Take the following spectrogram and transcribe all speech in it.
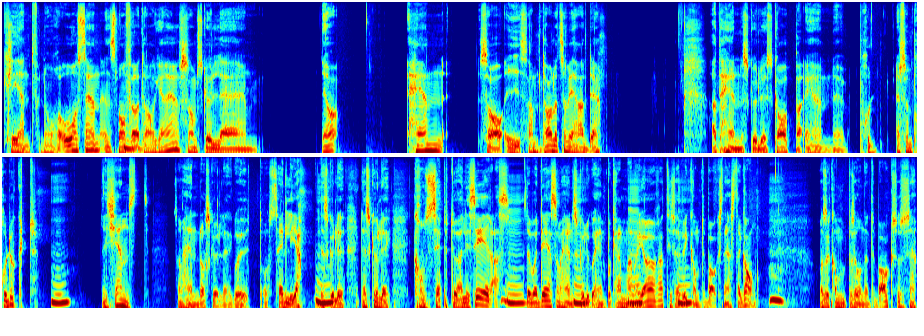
klient för några år sedan, en småföretagare mm. som skulle, ja, hen sa i samtalet som vi hade att hen skulle skapa en, eh, alltså en produkt, mm. en tjänst som hen då skulle gå ut och sälja. Mm. Det, skulle, det skulle konceptualiseras. Mm. Det var det som hen skulle mm. gå hem på kammaren och mm. göra tills vi mm. kom tillbaka nästa gång. Och så kommer personen tillbaka och säger,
